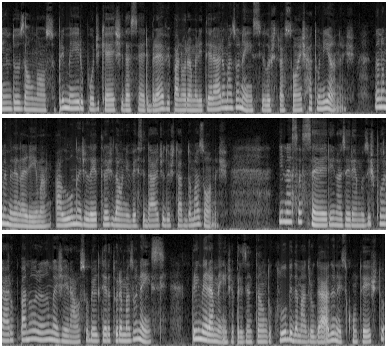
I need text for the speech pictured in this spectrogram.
bem-vindos ao nosso primeiro podcast da série Breve Panorama Literário Amazonense Ilustrações Ratunianas. Meu nome é Milena Lima, aluna de Letras da Universidade do Estado do Amazonas. E nessa série nós iremos explorar o panorama geral sobre a literatura amazonense, primeiramente apresentando o Clube da Madrugada nesse contexto,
